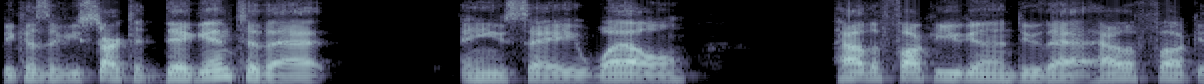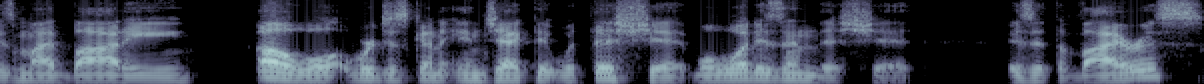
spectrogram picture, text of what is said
because if you start to dig into that and you say well how the fuck are you going to do that? How the fuck is my body? Oh, well, we're just going to inject it with this shit. Well, what is in this shit? Is it the virus?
